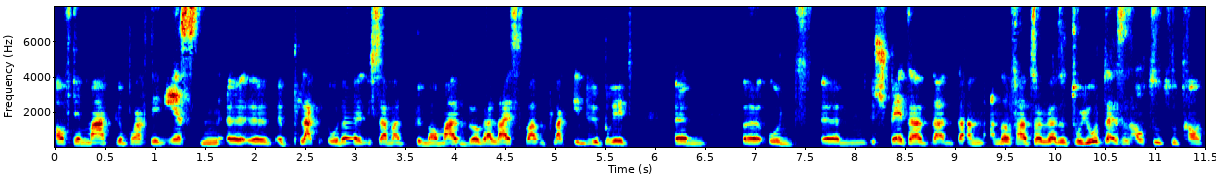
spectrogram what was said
auf den Markt gebracht, den ersten äh, äh, Plug oder ich sag mal für Normalbürger leistbaren Plug-in-Hybrid ähm, äh, und ähm, später dann, dann andere Fahrzeuge. Also Toyota ist es auch zuzutrauen.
